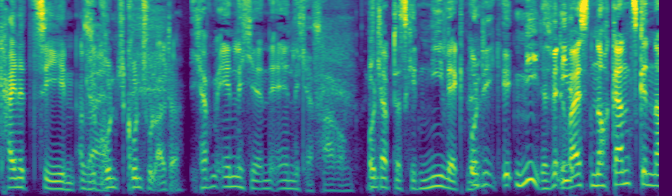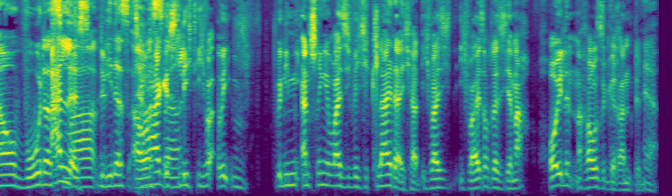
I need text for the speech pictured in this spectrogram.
Keine zehn, also. Grund, Grundschulalter. Ich habe eine ähnliche, eine ähnliche Erfahrung. Ich Und- glaube, das geht nie weg. Ne? Und ich, nie, das wird du weißt noch ganz genau, wo das alles, war, wie das aussah. Tageslicht, ich, wenn ich mich anstrenge, weiß ich, welche Kleider ich hatte. Ich weiß, ich weiß auch, dass ich danach heulend nach Hause gerannt bin. Ja.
